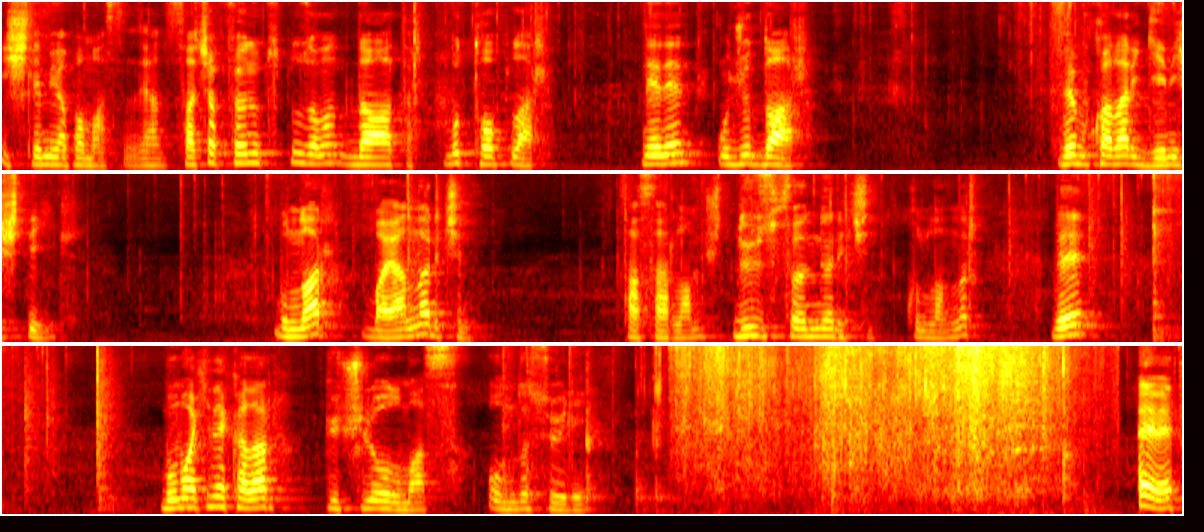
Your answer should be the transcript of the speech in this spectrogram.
işlemi yapamazsınız. Yani saça fönü tuttuğu zaman dağıtır. Bu toplar. Neden? Ucu dar. Ve bu kadar geniş değil. Bunlar bayanlar için tasarlanmış. Düz fönler için kullanılır. Ve bu makine kadar güçlü olmaz. Onu da söyleyeyim. Evet.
